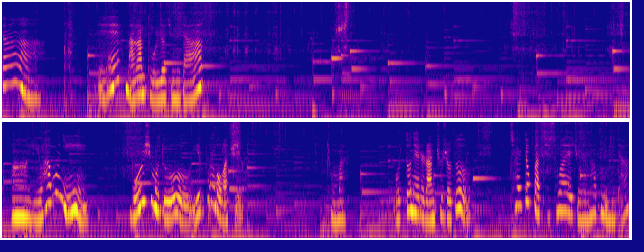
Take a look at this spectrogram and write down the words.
예쁘다. 이제 마감토 올려줍니다. 아이 화분이 뭘 심어도 예쁜 것 같아요. 정말. 어떤 애를 앉혀줘도 찰떡같이 소화해주는 화분입니다.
